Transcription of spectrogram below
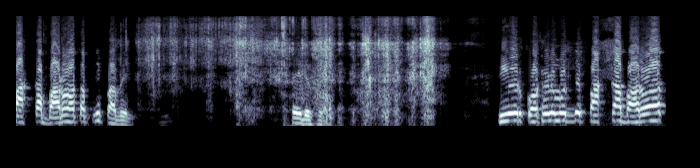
পাক্কা বারো হাত আপনি পাবেন। এই দেখুন পিওর কটনের মধ্যে পাক্কা বারো হাত,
